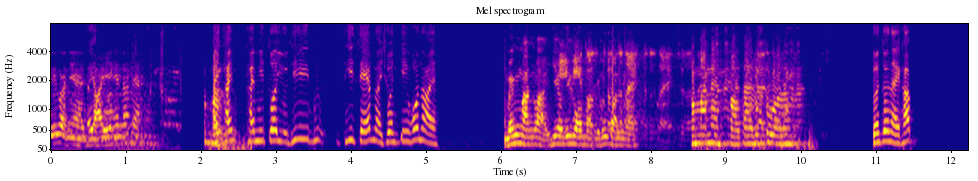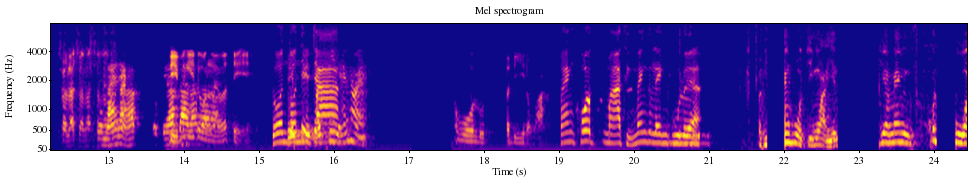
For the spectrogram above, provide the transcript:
ดีกว่าเนี่ยใยให้นั่นเนี่ยใครใครใครมีตัวอยู่ที่ที่เซฟหน่อยชวนกินเขาหน่อยแม่งมันว่ะไอ้เหี้ยนี่วอร์มมากันทุกวันเลยชุดไหนชุดไหนประมาณเนี่ยต่อยตายทุกตัวเลยโดนตัวไหนครับจนแล้วจนแล้วจตรนงไหนแล้วนะครับโอเคตีได้เมื่อกี้แล้วโดนอะไรวะตีโดนโดนนินจาติดให้หน่อยเอาโวหลุดพอดีเหรอวะแม่งโคตรมาถึงแม่งเล็งกูเลยอะแม่งโหดจริงว่ะ เหี้ยเฮียแม่งโคตรกลัว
